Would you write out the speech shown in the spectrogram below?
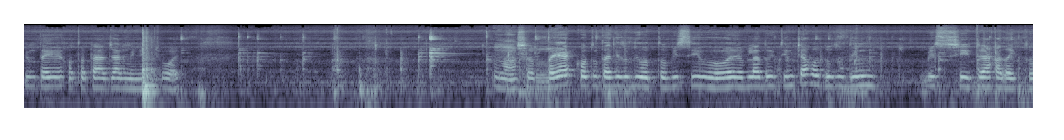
কিন্তু কতটা জার্মিনেট হয়? মাসাল্লাহ এক কত থাকে যদি অত বেশি হয় এগুলা দুই তিনটা কত দুদিন বেশি রাখা যাইতো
